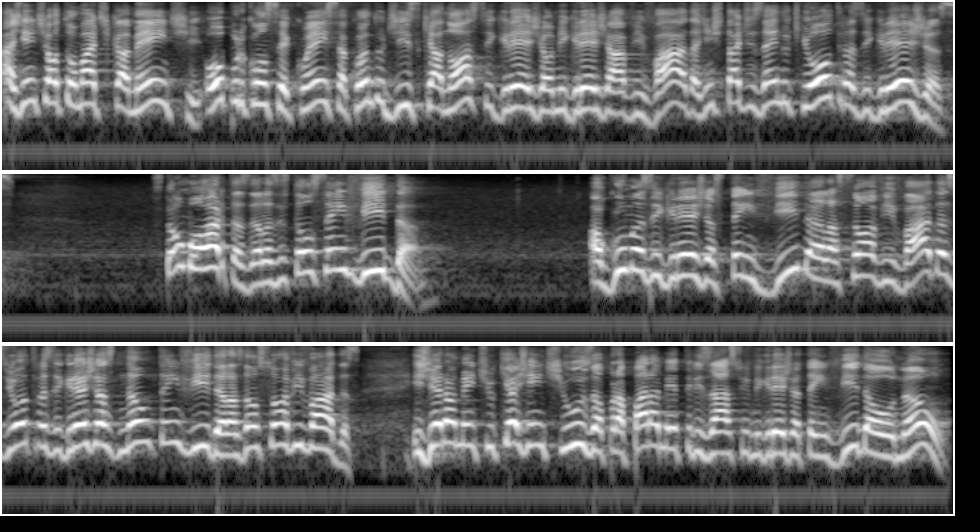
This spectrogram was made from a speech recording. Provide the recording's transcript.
a gente automaticamente, ou por consequência, quando diz que a nossa igreja é uma igreja avivada, a gente está dizendo que outras igrejas estão mortas, elas estão sem vida. Algumas igrejas têm vida, elas são avivadas, e outras igrejas não têm vida, elas não são avivadas. E geralmente o que a gente usa para parametrizar se uma igreja tem vida ou não,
